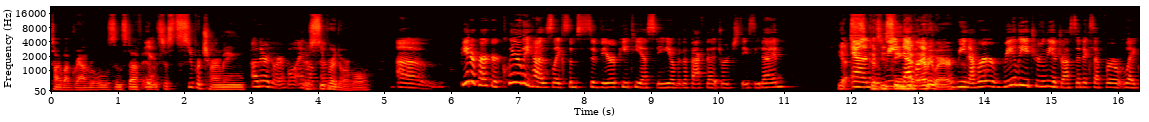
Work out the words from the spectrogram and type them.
talk about ground rules and stuff, and it's just super charming. Oh, they're adorable. I They're super them. adorable. um Peter Parker clearly has like some severe PTSD over the fact that George Stacy died. Yes, And we never him everywhere. we never really truly addressed it except for like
